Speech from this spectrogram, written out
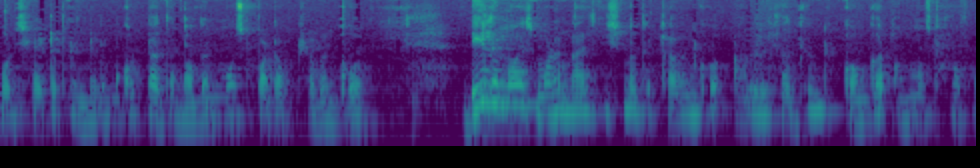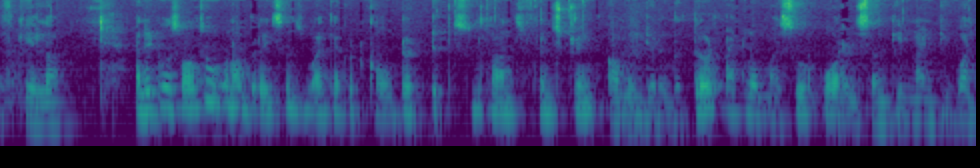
ports right up to Nirumkota, the northernmost part of Travancore. Delannoy's modernization of the Travancore army helped them to conquer almost half of Kerala, and it was also one of the reasons why they could counter Tipu Sultan's French-trained army during the Third Anglo-Mysore War in 1791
